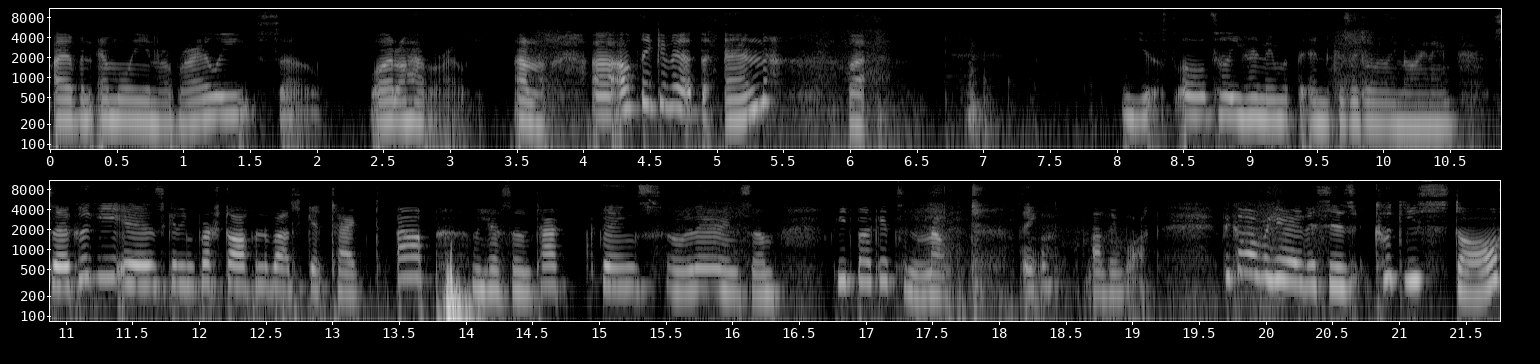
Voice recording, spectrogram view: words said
I have an Emily and a Riley. So, well, I don't have a Riley. I don't know. Uh, I'll think of it at the end. But Yes, I'll tell you her name at the end because I don't really know her name. So Cookie is getting brushed off and about to get tacked up. We have some tack things over there and some feed buckets and mount thing, mounting block. If you come over here, this is Cookie's stall.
